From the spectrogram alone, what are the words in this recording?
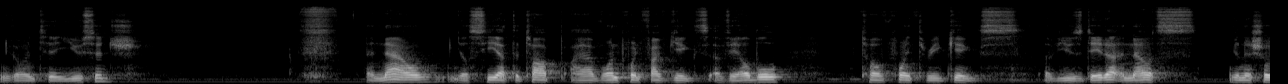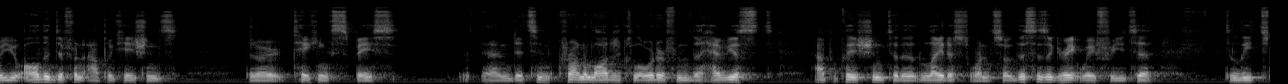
and go into usage. And now you'll see at the top I have 1.5 gigs available, 12.3 gigs of used data, and now it's I'm going to show you all the different applications that are taking space. And it's in chronological order from the heaviest application to the lightest one. So this is a great way for you to delete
